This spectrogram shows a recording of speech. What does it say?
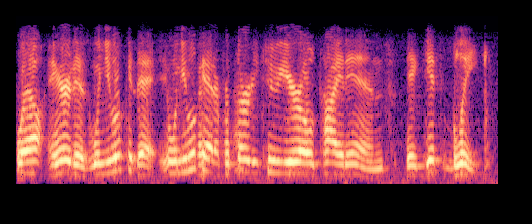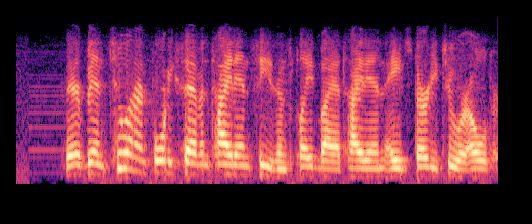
Well, here it is. When you look at that, when you look at it for 32-year-old tight ends, it gets bleak. There have been 247 tight end seasons played by a tight end age 32 or older.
